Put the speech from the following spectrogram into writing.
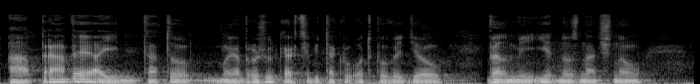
A práve aj táto moja brožúrka chce byť takou odpoveďou veľmi jednoznačnou,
